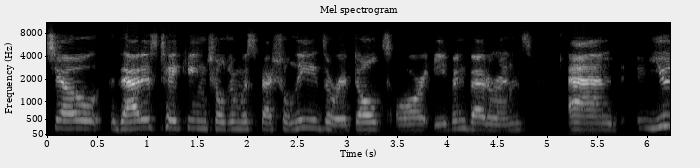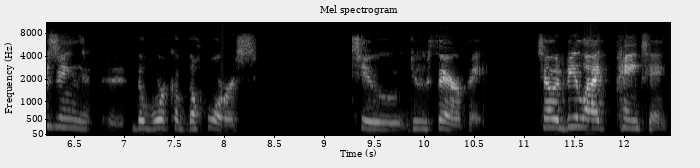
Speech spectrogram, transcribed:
So that is taking children with special needs or adults or even veterans and using uh, the work of the horse to do therapy. So it'd be like painting,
